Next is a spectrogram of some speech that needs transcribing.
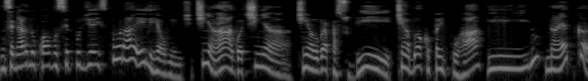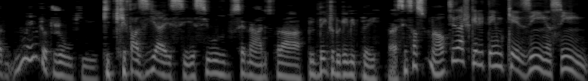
um cenário no qual você podia explorar ele realmente. Tinha água, tinha, tinha lugar pra subir, tinha bloco pra empurrar. E na época, não lembro de outro jogo que, que, que fazia esse, esse uso dos cenários para dentro do gameplay. É sensacional. Vocês acham que ele tem um quesinho, assim,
